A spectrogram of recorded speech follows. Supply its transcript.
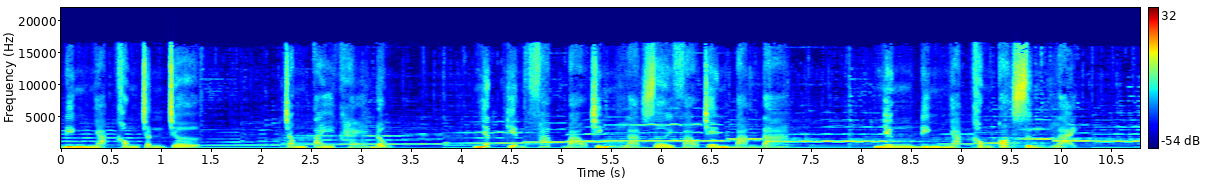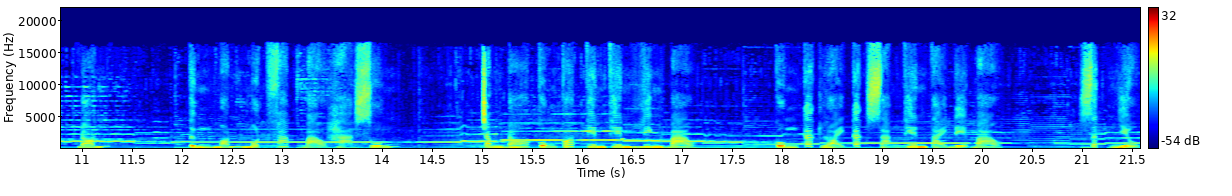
Đinh nhạc không trần chờ. Trong tay khẽ động. Nhất kiện pháp bảo chính là rơi vào trên bàn đá. Nhưng Đinh nhạc không có dừng lại. Đón. Từng món một pháp bảo hạ xuống. Trong đó cũng có tiên thiên linh bảo. Cùng các loại các sản thiên tài địa bảo. Rất nhiều.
